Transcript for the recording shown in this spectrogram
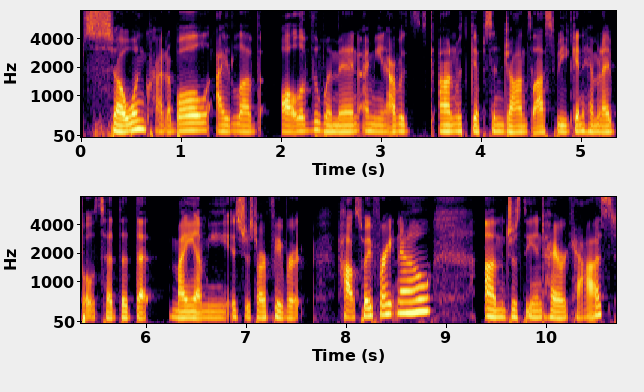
so incredible. I love all of the women. I mean, I was on with Gibson Johns last week and him and I both said that that Miami is just our favorite housewife right now. Um just the entire cast.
